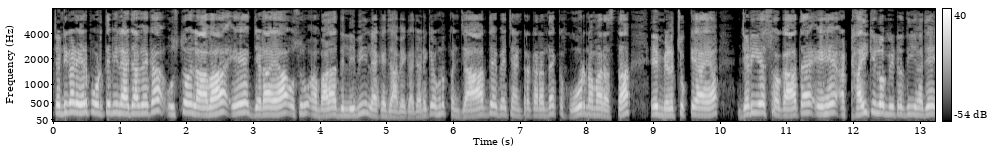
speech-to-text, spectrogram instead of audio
ਚੰਡੀਗੜ੍ਹ 에ਅਰਪੋਰਟ ਤੇ ਵੀ ਲੈ ਜਾਵੇਗਾ। ਉਸ ਤੋਂ ਇਲਾਵਾ ਇਹ ਜਿਹੜਾ ਆ, ਉਸ ਨੂੰ ਅੰਬਾਲਾ, ਦਿੱਲੀ ਵੀ ਲੈ ਕੇ ਜਾਵੇਗਾ। ਯਾਨੀ ਕਿ ਹੁਣ ਪੰਜਾਬ ਦੇ ਵਿੱਚ ਐਂਟਰ ਕਰਨ ਦਾ ਇੱਕ ਹੋਰ ਨਵਾਂ ਰਸਤਾ ਇਹ ਮਿਲ ਚੁੱਕਿਆ ਆ। ਜਿਹੜੀ ਇਹ ਸੌਗਾਤ ਹੈ, ਇਹ 28 ਕਿਲੋਮੀਟਰ ਦੀ ਹਜੇ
